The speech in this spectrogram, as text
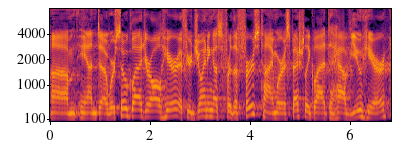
Um, and uh, we're so glad you're all here. If you're joining us for the first time, we're especially glad to have you here.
